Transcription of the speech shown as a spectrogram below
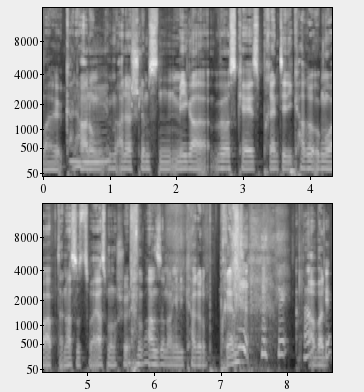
Weil, keine Mhm. Ahnung, im allerschlimmsten mega Worst Case brennt dir die Karre irgendwo ab, dann hast du es zwar erstmal noch schön warm, solange die Karre brennt, Aha, aber okay.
